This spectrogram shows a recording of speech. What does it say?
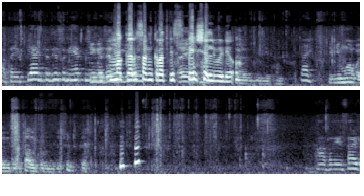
आता हे पॅन्ट दिसून येत नाही. Chingya Makar Sankranti special video mobile चालू करून शूट कर. आता हे साईड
